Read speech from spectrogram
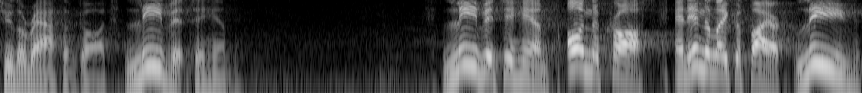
to the wrath of God. Leave it to Him. Leave it to Him on the cross and in the lake of fire. Leave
